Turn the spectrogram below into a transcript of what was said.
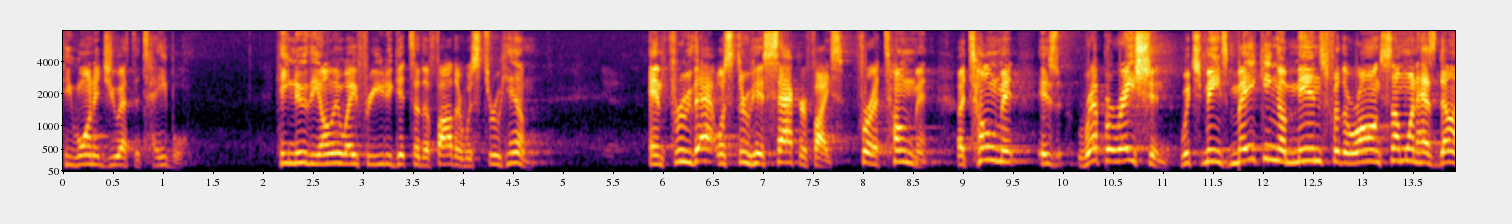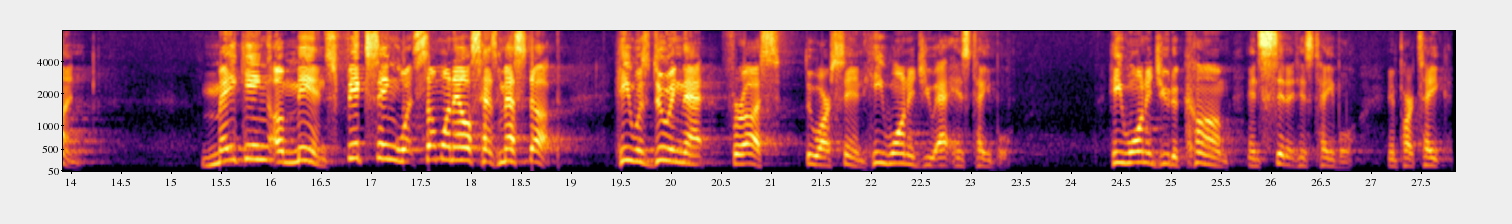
He wanted you at the table. He knew the only way for you to get to the Father was through Him. And through that was through His sacrifice for atonement. Atonement is reparation, which means making amends for the wrong someone has done. Making amends, fixing what someone else has messed up. He was doing that for us through our sin. He wanted you at His table. He wanted you to come and sit at His table and partake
